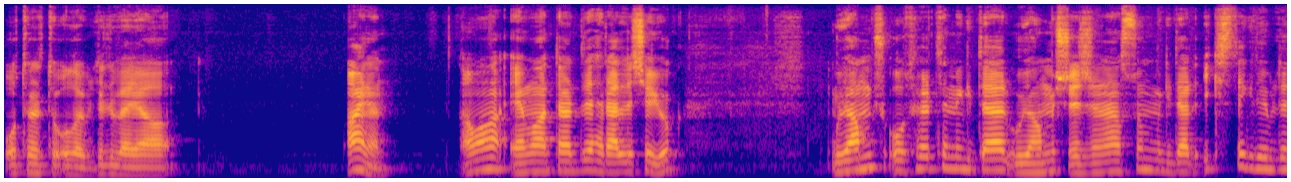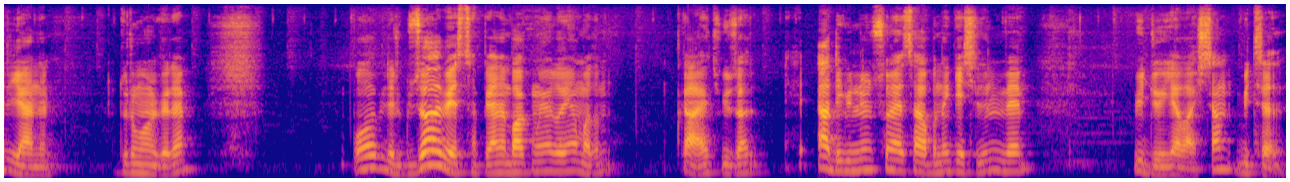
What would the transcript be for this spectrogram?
otorite olabilir veya aynen. Ama envanterde herhalde şey yok. Uyanmış otorite mi gider, uyanmış rejenerasyon mu gider? İkisi de gidebilir yani duruma göre. Olabilir. Güzel bir hesap. Yani bakmaya doyamadım. Gayet güzel. Hadi günün son hesabına geçelim ve videoyu yavaştan bitirelim.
